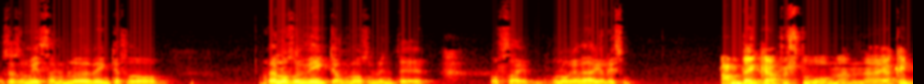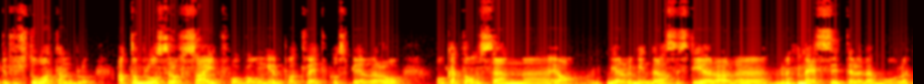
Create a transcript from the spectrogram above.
Och sen så missar han att bli vinkad för, eller som vinkar för någon som inte är offside på långa vägar liksom. Ja, men den kan jag förstå, men eh, jag kan inte förstå att, han att de blåser offside två gånger på Atletico-spelare och, och att de sen, eh, ja, mer eller mindre assisterar eh, Messi till det där målet.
